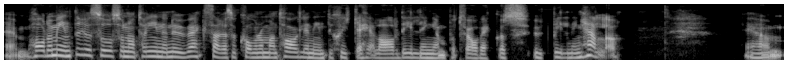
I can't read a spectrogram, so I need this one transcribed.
Ehm, har de inte resurserna att ta in en UX-are så kommer de antagligen inte skicka hela avdelningen på två veckors utbildning heller. Ehm,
